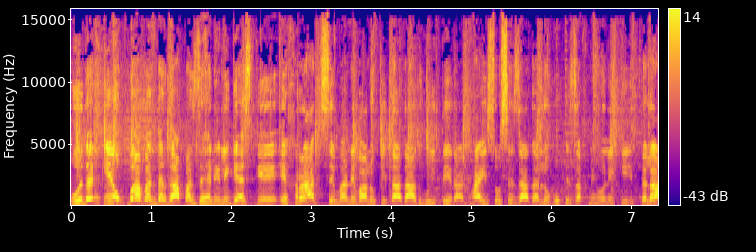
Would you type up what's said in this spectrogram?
उर्दन की उकबा बंदरगाह पर जहरीली गैस के अखराज से मरने वालों की तादाद हुई तेरह। ढाई सौ से ज़्यादा लोगों के जख्मी होने की इतला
